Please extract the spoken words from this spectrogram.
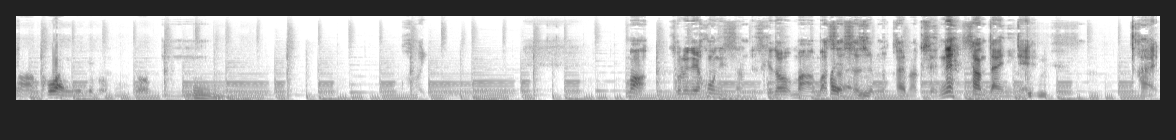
まあ、怖いね、でも、本うん。まあ、それで本日なんですけど、まあ、マツダスタジアムの開幕戦ね、3対2で、はい、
